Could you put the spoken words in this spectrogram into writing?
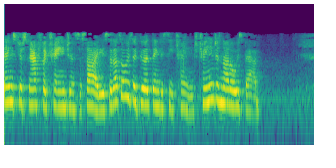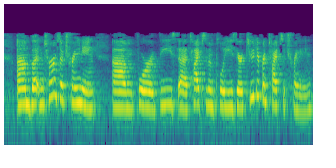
things just naturally change in society. So that's always a good thing to see change. Change is not always bad. Um, but in terms of training, um, for these uh, types of employees, there are two different types of training.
